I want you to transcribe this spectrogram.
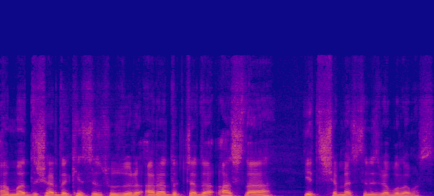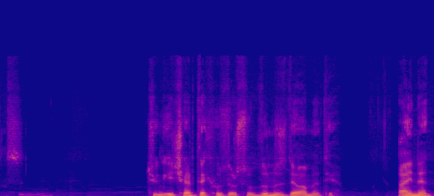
Ama dışarıdaki siz huzuru aradıkça da asla yetişemezsiniz ve bulamazsınız. Çünkü içerideki huzursuzluğunuz devam ediyor. Aynen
